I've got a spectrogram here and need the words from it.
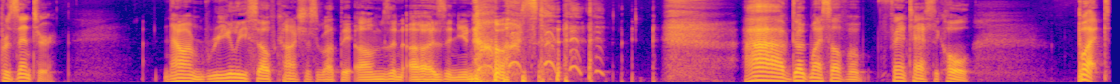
presenter now i'm really self-conscious about the ums and uhs and you knows ah i've dug myself a fantastic hole but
